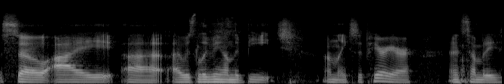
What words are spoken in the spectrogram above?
so I uh, I was living on the beach on Lake Superior, and somebody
